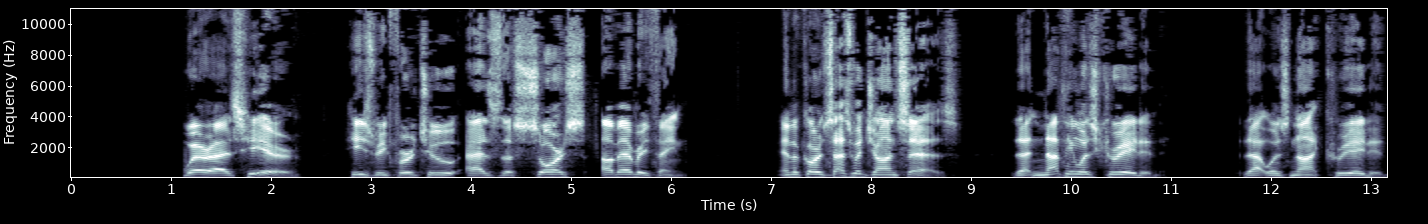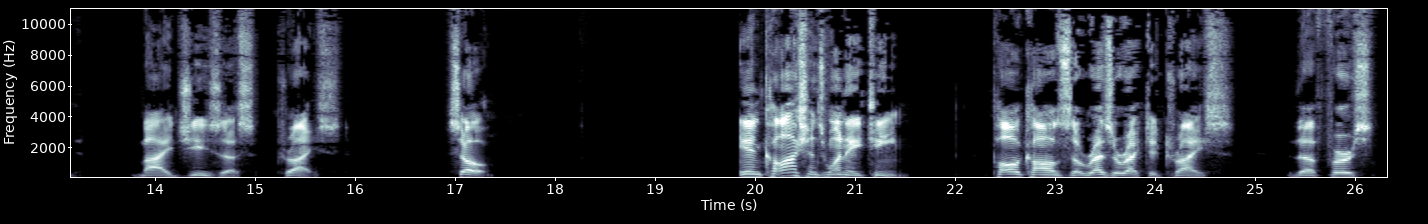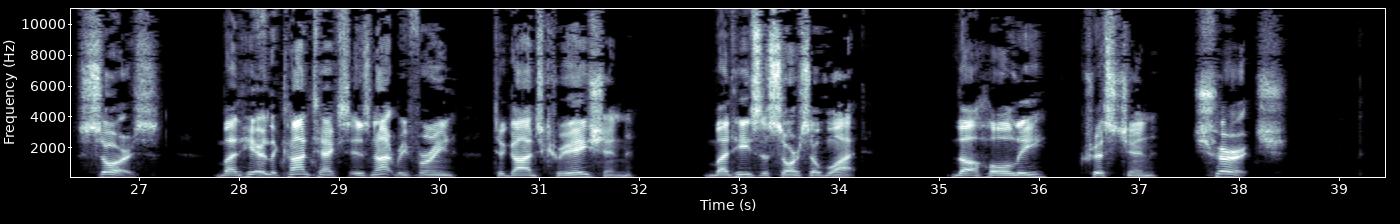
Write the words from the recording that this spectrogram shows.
Whereas here, he's referred to as the source of everything. And of course, that's what John says that nothing was created that was not created by Jesus Christ. So, in Colossians 1:18, Paul calls the resurrected Christ the first source, but here the context is not referring to God's creation, but he's the source of what? The holy Christian church.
